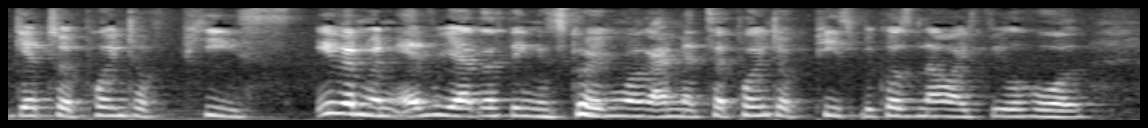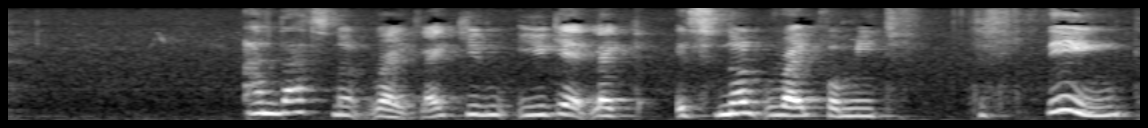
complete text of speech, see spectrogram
get to a point of peace. Even when every other thing is going wrong, I'm at a point of peace because now I feel whole. And that's not right. Like you, you get like it's not right for me to, to think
